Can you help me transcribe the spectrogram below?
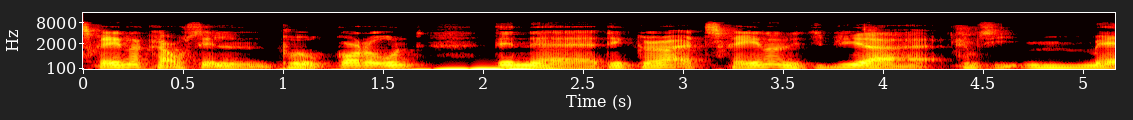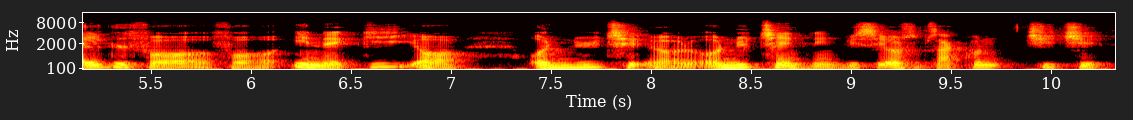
trænerkarusellen på godt og ondt, den, er, den gør, at trænerne de bliver kan man sige, malket for, for energi og, og, nyt, og, og nytænkning. Vi ser jo som sagt kun Chichi,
